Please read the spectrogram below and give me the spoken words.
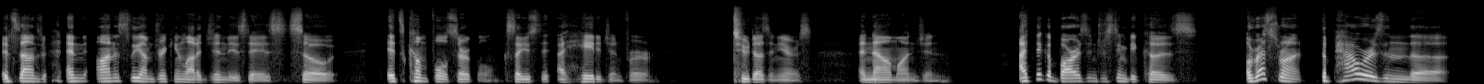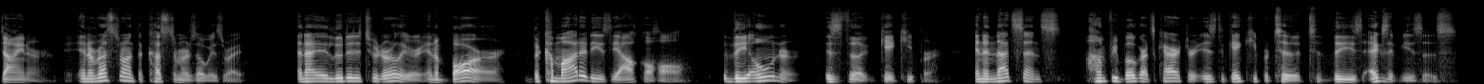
it sounds, and honestly, I'm drinking a lot of gin these days, so it's come full circle. Because I used to, I hated gin for two dozen years, and now I'm on gin. I think a bar is interesting because a restaurant, the power is in the diner. In a restaurant, the customer is always right. And I alluded to it earlier. In a bar, the commodity is the alcohol. The owner is the gatekeeper. And in that sense, Humphrey Bogart's character is the gatekeeper to, to these exit visas.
